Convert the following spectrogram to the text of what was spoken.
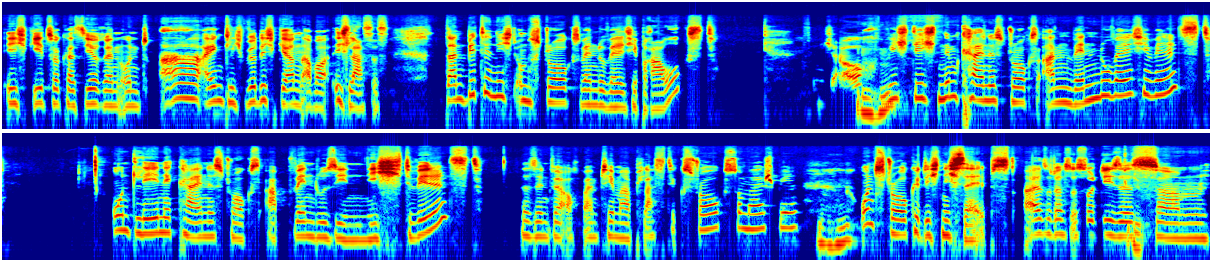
Ich gehe zur Kassiererin und ah, eigentlich würde ich gern, aber ich lasse es. Dann bitte nicht um Strokes, wenn du welche brauchst. Finde ich auch mhm. wichtig. Nimm keine Strokes an, wenn du welche willst. Und lehne keine Strokes ab, wenn du sie nicht willst. Da sind wir auch beim Thema Plastic Strokes zum Beispiel. Mhm. Und stroke dich nicht selbst. Also das ist so dieses, ähm,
